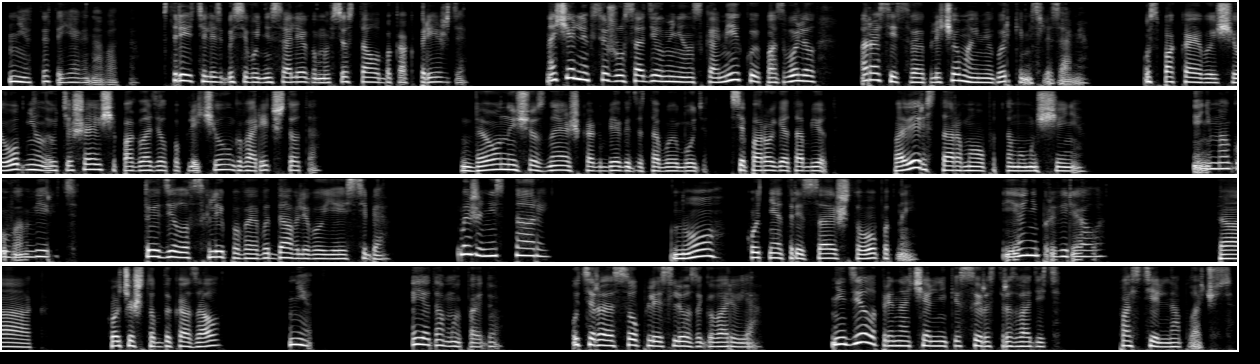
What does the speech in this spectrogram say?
Нет, это я виновата. Встретились бы сегодня с Олегом, и все стало бы как прежде. Начальник все же усадил меня на скамейку и позволил оросить свое плечо моими горькими слезами. Успокаивающе обнял и утешающе погладил по плечу, говорит что-то. «Да он еще знаешь, как бегать за тобой будет. Все пороги отобьет. Поверь старому опытному мужчине». Я не могу вам верить. То и дело всхлипывая, выдавливаю я из себя. Вы же не старый. Ну, хоть не отрицаешь, что опытный. Я не проверяла. Так, хочешь, чтоб доказал? Нет. Я домой пойду. Утирая сопли и слезы, говорю я. Не дело при начальнике сырость разводить. Постель наплачусь.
